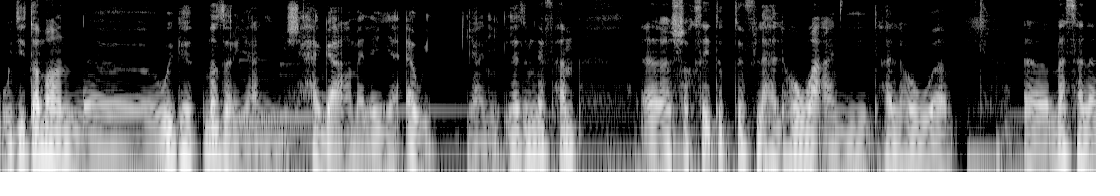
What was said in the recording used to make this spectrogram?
ودي طبعا آه، وجهة نظري يعني مش حاجة عملية قوي. يعني لازم نفهم آه، شخصية الطفل هل هو عنيد؟ هل هو آه، مثلا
